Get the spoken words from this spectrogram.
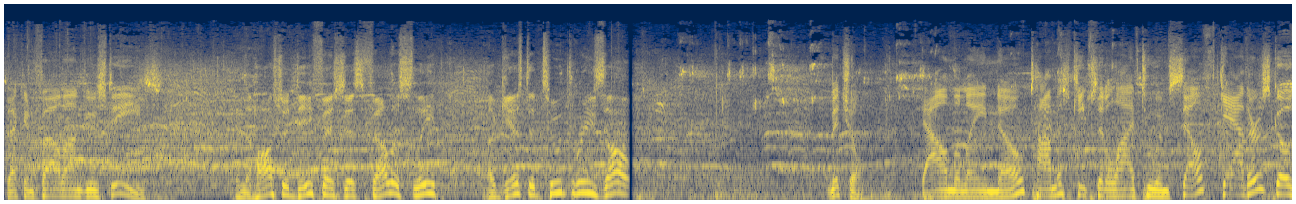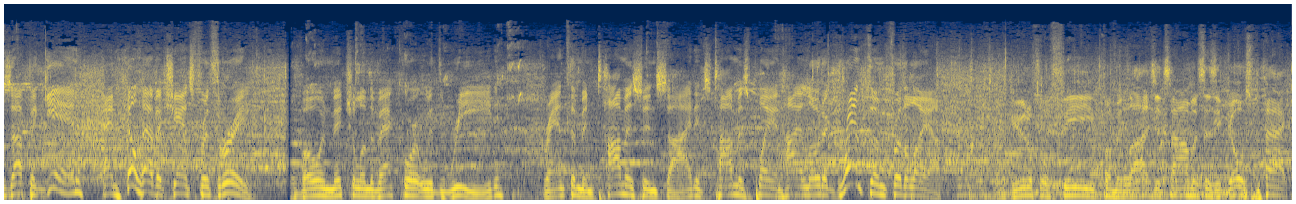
Second foul on Gustys. And the Hofstra defense just fell asleep against the 2-3 zone. Mitchell down the lane, no. Thomas keeps it alive to himself, gathers, goes up again, and he'll have a chance for three. Bowen Mitchell in the backcourt with Reed. Grantham and Thomas inside. It's Thomas playing high low to Grantham for the layup. A beautiful feed from Elijah Thomas as he goes back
